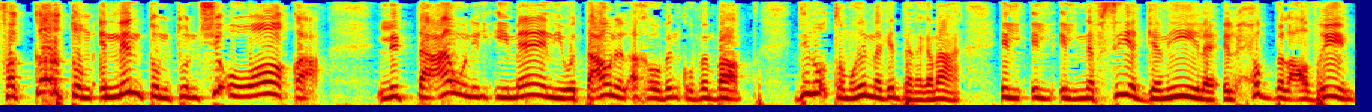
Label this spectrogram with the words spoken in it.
فكرتم إن أنتم تنشئوا واقع للتعاون الإيماني والتعاون الاخوي بينكم وبين بعض. دي نقطة مهمة جدا يا جماعة. ال ال النفسية الجميلة الحب العظيم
